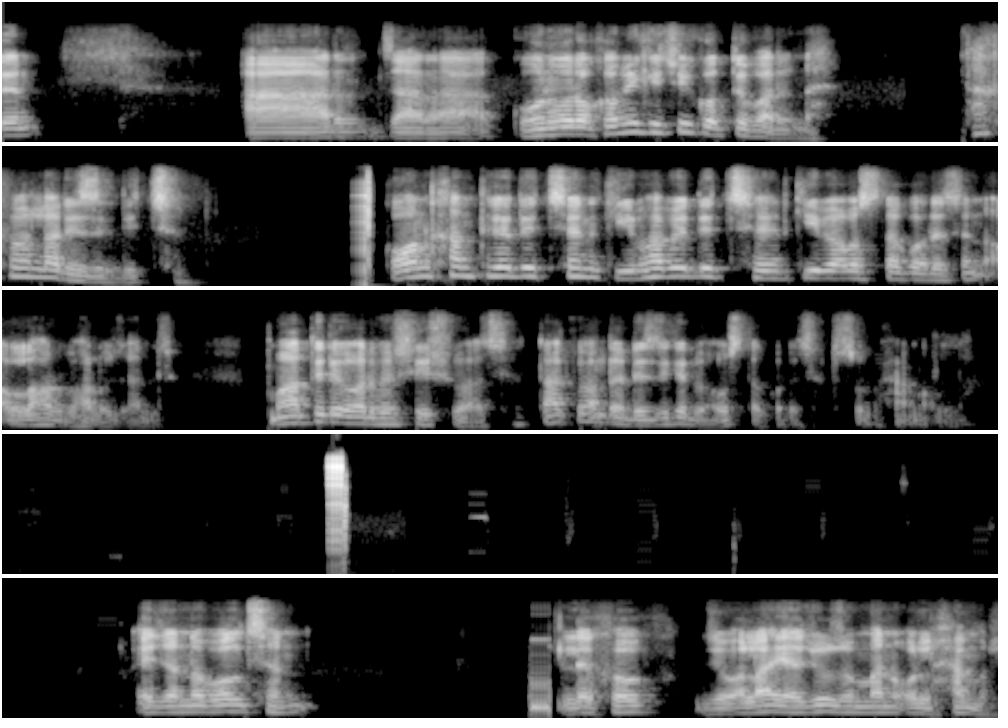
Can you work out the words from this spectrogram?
দেন। আর যারা কোনো রকমই কিছুই করতে পারে না, তাকে আল্লাহ রিজিক দিচ্ছেন। কোনখান থেকে দিচ্ছেন, কীভাবে দিচ্ছেন, কি ব্যবস্থা করেছেন, আল্লাহর ভালো জানেন মাতৃ গর্ভে শিশু আছে, তাকে আল্লাহ রিজিকের ব্যবস্থা করেছেন সুবহান আল্লাহ এই জন্য বলছেন লেখক যে ওলা ইয়াজুজ মান উল হামল।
